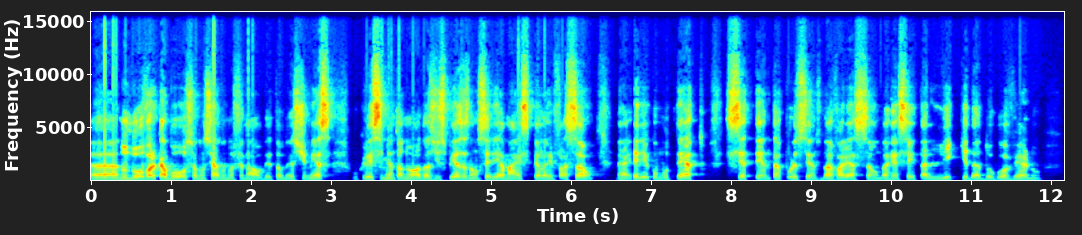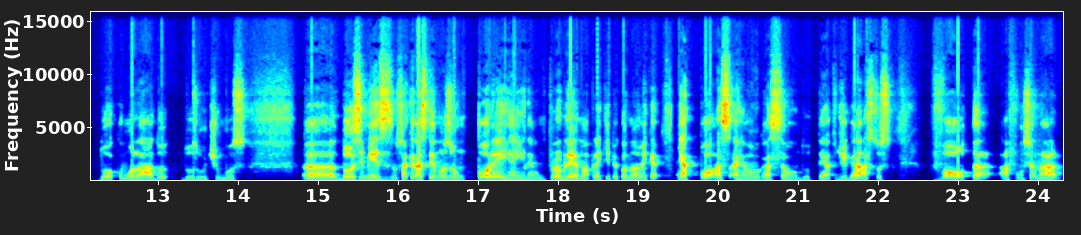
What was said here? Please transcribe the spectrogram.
Uh, no novo arcabouço, anunciado no final então, deste mês, o crescimento anual das despesas não seria mais pela inflação, né, teria como teto 70% da variação da receita líquida do governo do acumulado dos últimos uh, 12 meses. Só que nós temos um porém aí, né, um problema para a equipe econômica, que após a revogação do teto de gastos, volta a funcionar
